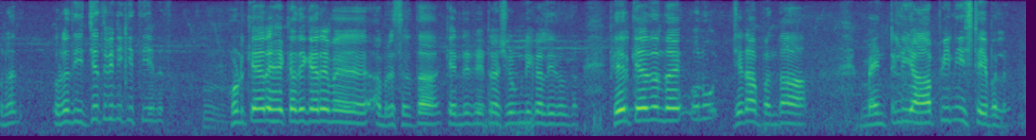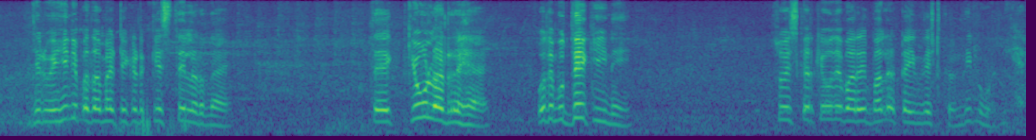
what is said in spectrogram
ਉਹਨਾਂ ਦੀ ਉਹਨਾਂ ਦੀ ਇੱਜ਼ਤ ਵੀ ਨਹੀਂ ਕੀਤੀ ਇਹਨੇ ਤਾਂ। ਹੁਣ ਕਹਿ ਰਹੇ, ਕਦੇ ਕਹਿ ਰਿਹਾ ਮੈਂ ਅੰਮ੍ਰਿਤਸਰ ਦਾ ਕੈਂਡੀਡੇਟ ਆ, ਸ਼੍ਰੋਮਣੀ ਅਕਾਲੀ ਦਲ ਦਾ। ਫਿਰ ਕਹਿ ਦਿੰਦਾ ਉਹਨੂੰ ਜਿਹੜਾ ਬੰਦਾ ਮੈਂਟਲੀ ਆਪ ਹੀ ਨਹੀਂ ਸਟੇਬਲ ਜਿਹਨੂੰ ਇਹੀ ਨਹੀਂ ਪਤਾ ਮੈਂ ਟਿਕਟ ਕਿਸ ਤੇ ਲੜਨਾ ਹੈ ਤੇ ਕਿਉਂ ਲੜ ਰਿਹਾ ਹੈ, ਉਹਦੇ ਮੁੱਦੇ ਕੀ ਨੇ? ਸੋ ਇਸ ਕਰਕੇ ਉਹਦੇ ਬਾਰੇ ਬਲ ਟਾਈਮ ਵੇਸਟ ਕਰਨ ਦੀ ਲੋੜ ਨਹੀਂ ਹੈ।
